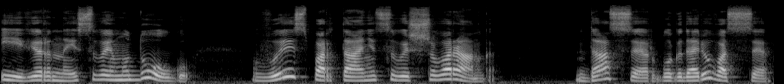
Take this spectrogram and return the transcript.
и верны своему долгу. Вы спартанец высшего ранга. Да, сэр, благодарю вас, сэр.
